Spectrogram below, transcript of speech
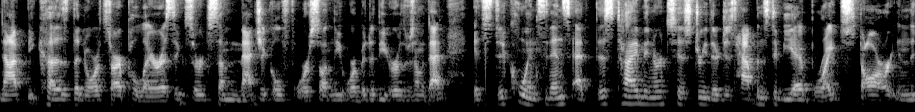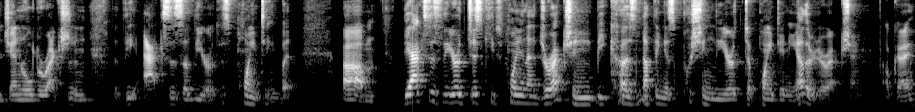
not because the North Star Polaris exerts some magical force on the orbit of the Earth or something like that. It's a coincidence. At this time in Earth's history, there just happens to be a bright star in the general direction that the axis of the Earth is pointing. But um, the axis of the Earth just keeps pointing that direction because nothing is pushing the Earth to point any other direction. Okay,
